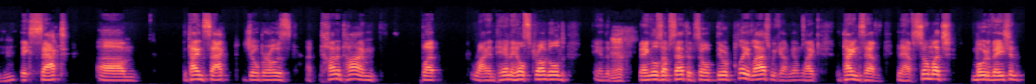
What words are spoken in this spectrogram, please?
Mhm. They sacked. Um, the Titans sacked Joe Burrows a ton of time, but Ryan Tannehill struggled, and the Yeah. Bengals upset them. So if they were played last week, I'm going to like the Titans have gonna have so much motivation.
